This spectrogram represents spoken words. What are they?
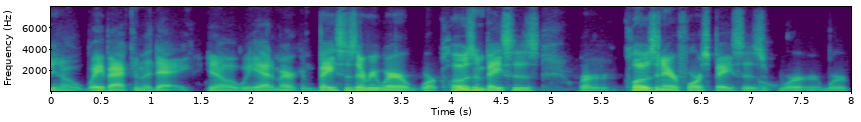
you know, way back in the day. You know, we had American bases everywhere. We're closing bases. We're closing Air Force bases. We're, we're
